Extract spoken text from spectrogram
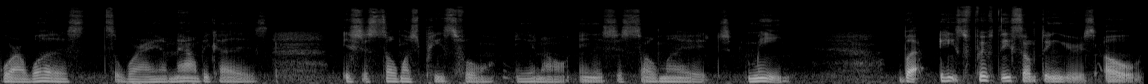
where I was to where I am now because it's just so much peaceful, you know, and it's just so much me. But he's 50 something years old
